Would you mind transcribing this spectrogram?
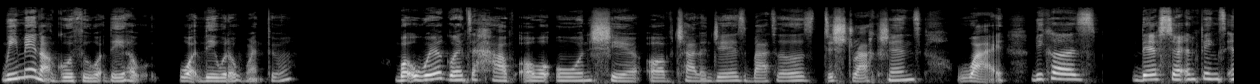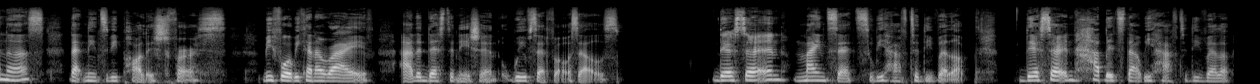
We may not go through what they have, what they would have went through, but we're going to have our own share of challenges, battles, distractions. Why? Because there's certain things in us that need to be polished first before we can arrive at the destination we've set for ourselves. There are certain mindsets we have to develop. There are certain habits that we have to develop.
